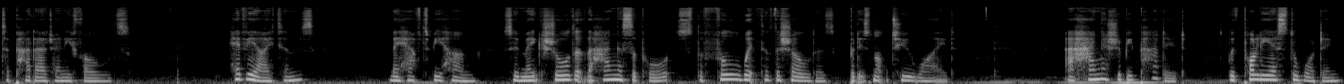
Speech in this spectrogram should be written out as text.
to pad out any folds. Heavy items may have to be hung, so make sure that the hanger supports the full width of the shoulders, but it's not too wide. A hanger should be padded with polyester wadding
